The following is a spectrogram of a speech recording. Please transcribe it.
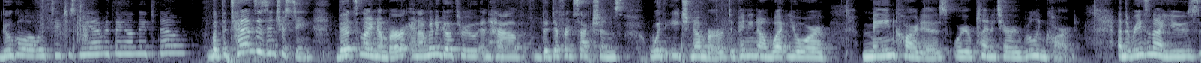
Google always teaches me everything I need to know. But the tens is interesting. That's my number, and I'm going to go through and have the different sections with each number, depending on what your main card is or your planetary ruling card. And the reason I use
